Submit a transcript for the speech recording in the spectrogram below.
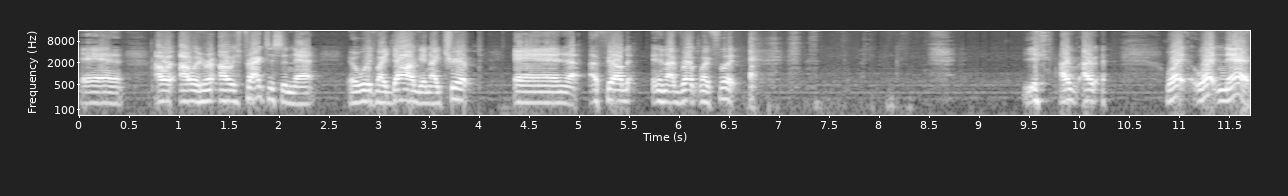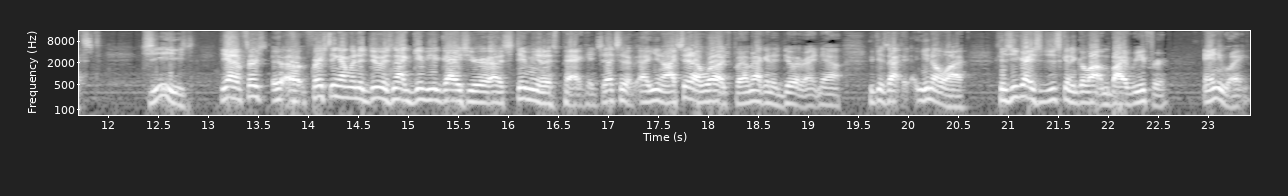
and I, I was I was practicing that with my dog, and I tripped, and I fell and I broke my foot. yeah, I, I what what next? Jeez. Yeah, first uh, first thing I'm going to do is not give you guys your uh, stimulus package. That's it. Uh, you know, I said I was, but I'm not going to do it right now because I, you know why? Because you guys are just going to go out and buy reefer anyway.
